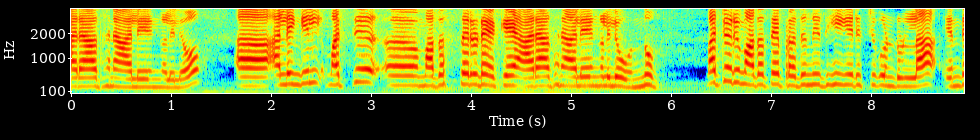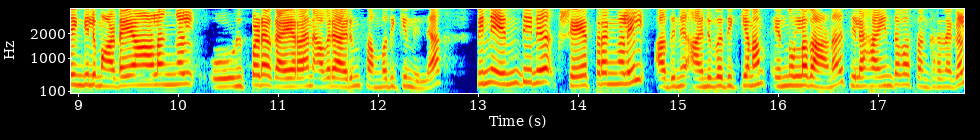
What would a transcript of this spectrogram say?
ആരാധനാലയങ്ങളിലോ അല്ലെങ്കിൽ മറ്റ് മതസ്ഥരുടെയൊക്കെ ആരാധനാലയങ്ങളിലോ ഒന്നും മറ്റൊരു മതത്തെ പ്രതിനിധീകരിച്ചുകൊണ്ടുള്ള എന്തെങ്കിലും അടയാളങ്ങൾ ഉൾപ്പെടെ കയറാൻ അവരാരും സമ്മതിക്കുന്നില്ല. പിന്നെ എന്തിന് ക്ഷേത്രങ്ങളിൽ അതിന് അനുവദിക്കണം എന്നുള്ളതാണ് ചില ഹൈന്ദവ സംഘടനകൾ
